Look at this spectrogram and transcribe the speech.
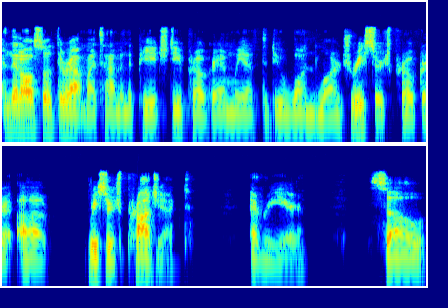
and then also throughout my time in the PhD program, we have to do one large research program, uh, research project every year. So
